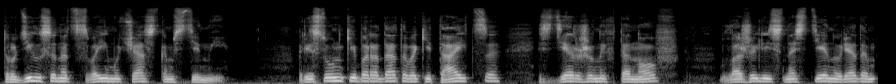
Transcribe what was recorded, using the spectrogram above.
трудился над своим участком стены. Рисунки бородатого китайца, сдержанных тонов, ложились на стену рядом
